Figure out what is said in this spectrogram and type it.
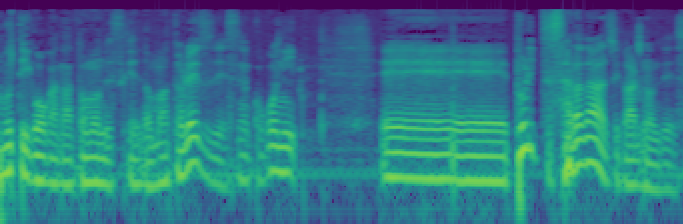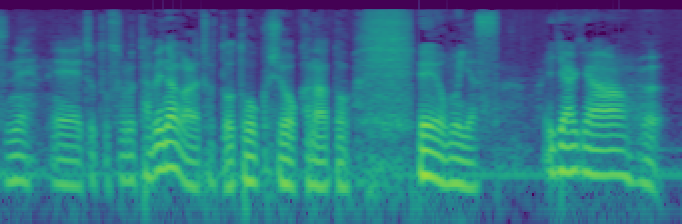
被っていこうかなと思うんですけれども、まあ、とりあえずですね、ここに、えー、プリッツサラダ味があるのでですね、えー、ちょっとそれを食べながらちょっとトークしようかなと、えー、思います。いただきます。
